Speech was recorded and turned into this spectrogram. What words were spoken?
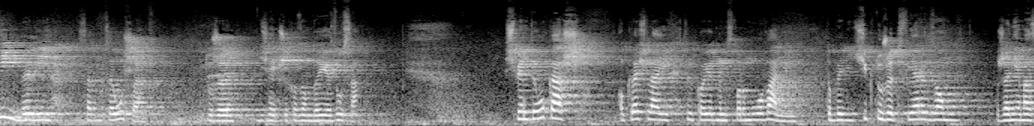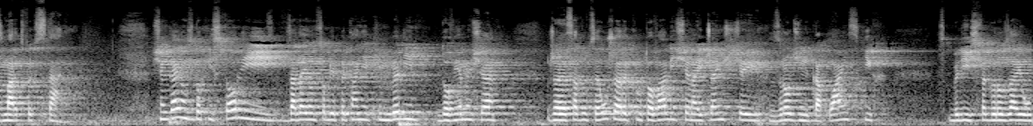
Kim byli saduceusze, którzy dzisiaj przychodzą do Jezusa? Święty Łukasz określa ich tylko jednym sformułowaniem. To byli ci, którzy twierdzą, że nie ma zmartwychwstania. Sięgając do historii i zadając sobie pytanie, kim byli, dowiemy się, że saduceusze rekrutowali się najczęściej z rodzin kapłańskich, byli swego rodzaju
